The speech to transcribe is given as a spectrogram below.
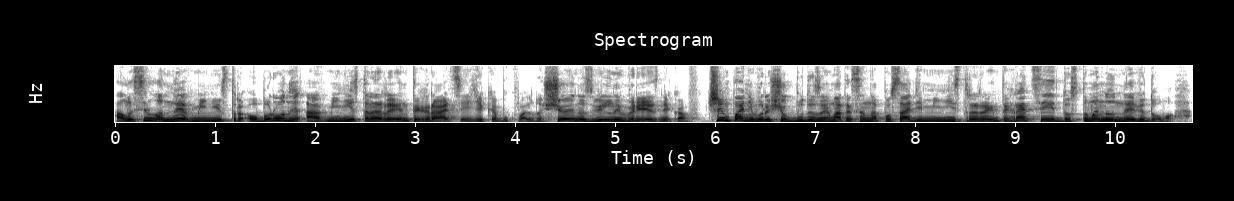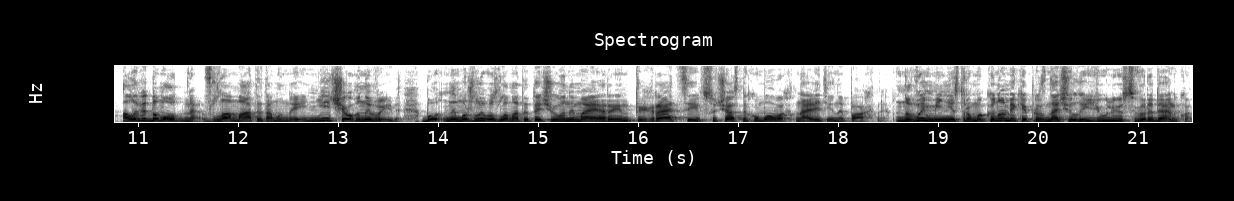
Але сіла не в міністра оборони, а в міністра реінтеграції, яке буквально щойно звільнив Резніков. Чим пані Верещук буде займатися на посаді міністра реінтеграції, достеменно невідомо. Але відомо одне: зламати там у неї нічого не вийде, бо неможливо зламати те, чого немає. Реінтеграції в сучасних умовах навіть і не пахне. Новим міністром економіки призначили Юлію Свириденко.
